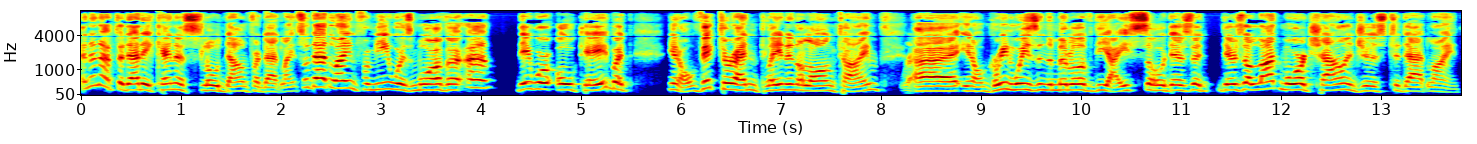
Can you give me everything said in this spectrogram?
And then after that, he kind of slowed down for that line. So that line for me was more of a, eh, they were okay, but you know, Victor hadn't played in a long time. Right. Uh, you know, Greenway's in the middle of the ice. So there's a, there's a lot more challenges to that line.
